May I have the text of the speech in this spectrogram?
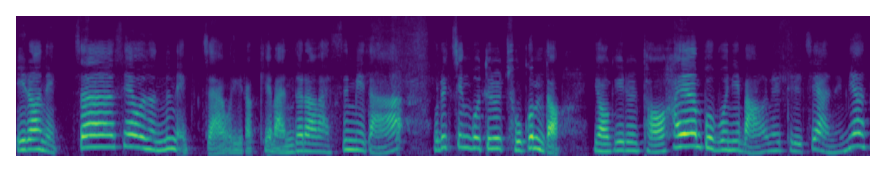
이런 액자, 세워놓는 액자 이렇게 만들어 봤습니다. 우리 친구들 조금 더 여기를 더 하얀 부분이 마음에 들지 않으면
